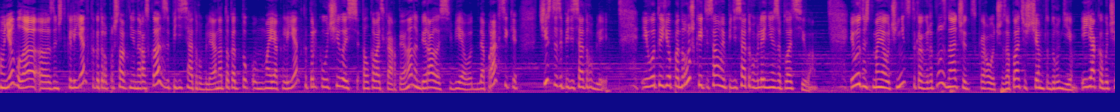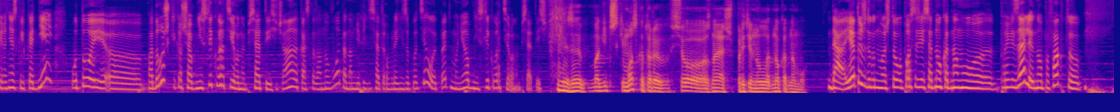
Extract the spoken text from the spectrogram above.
У нее была, э, значит, клиентка, которая пришла к ней на расклад за 50 рублей. Она только, только- моя клиентка только училась толковать карты. Она набирала себе вот для практики чисто за 50 рублей. И вот ее подружка эти самые 50 рублей не заплатила. И вот, значит, моя ученица такая говорит, ну, значит, короче, заплатишь чем-то другим. И якобы через несколько дней у той э, подружки, короче, обнесли квартиру на 50 тысяч. Она такая сказала, ну вот, она мне 50 рублей не заплатила, вот поэтому у нее обнесли квартиру на 50 тысяч. Это магический мозг, который все, знаешь, притянул одно к одному. Да, я тоже думаю, что просто здесь одно к одному привязали, но по факту...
